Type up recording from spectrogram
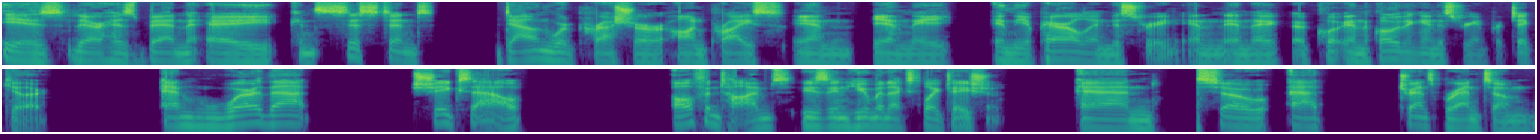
is there has been a consistent downward pressure on price in, in the, in the apparel industry, in, in the, uh, in the clothing industry in particular. And where that shakes out oftentimes is in human exploitation. And so at Transparentem,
